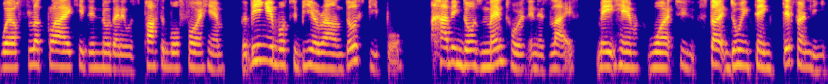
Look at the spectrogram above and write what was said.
wealth looked like. He didn't know that it was possible for him. But being able to be around those people, having those mentors in his life made him want to start doing things differently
